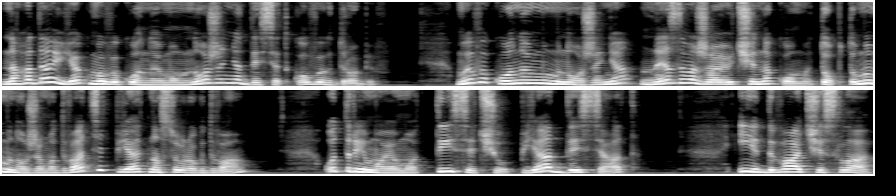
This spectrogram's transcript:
Нагадаю, як ми виконуємо множення десяткових дробів. Ми виконуємо множення, не зважаючи на коми. Тобто ми множимо 25 на 42, отримуємо 1050 і два числа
